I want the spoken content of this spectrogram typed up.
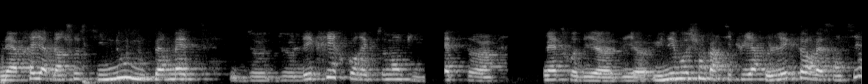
Mais après, il y a plein de choses qui nous, nous permettent de, de l'écrire correctement, puis mettre mettre des, euh, euh, une émotion particulière que le lecteur va sentir,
